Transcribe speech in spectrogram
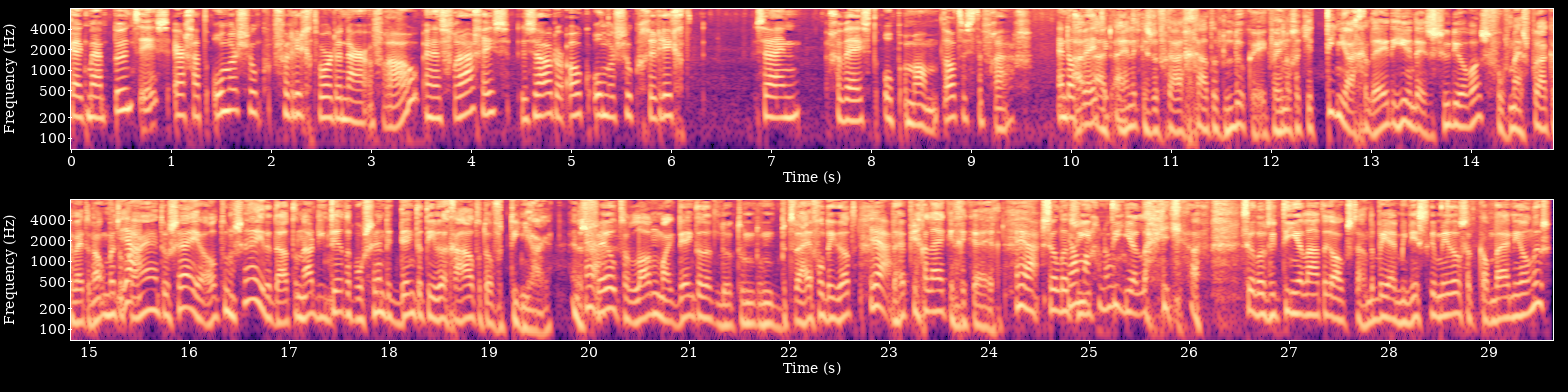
kijk, mijn punt is, er gaat onderzoek verricht worden naar een vrouw. En de vraag is, zou er ook onderzoek gericht zijn geweest op een man? Dat is de vraag. En dat weet Uiteindelijk is de vraag, gaat het lukken? Ik weet nog dat je tien jaar geleden hier in deze studio was. Volgens mij spraken wij toen ook met elkaar. En toen zei je al, toen zei je inderdaad, nou die 30 procent, ik denk dat die wel gehaald wordt over tien jaar. En dat is veel te lang, maar ik denk dat het lukt. Toen, toen betwijfelde ik dat. Daar heb je gelijk in gekregen. Stel, dat we tien jaar, ja, stel dat we tien jaar later ook staan. Dan ben jij minister inmiddels, dat kan bijna niet anders.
